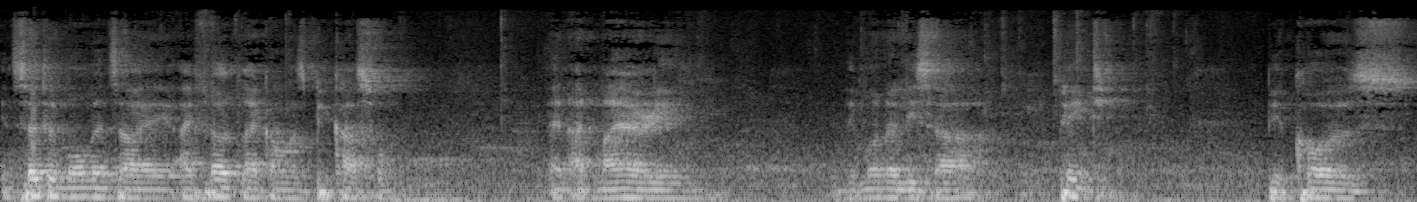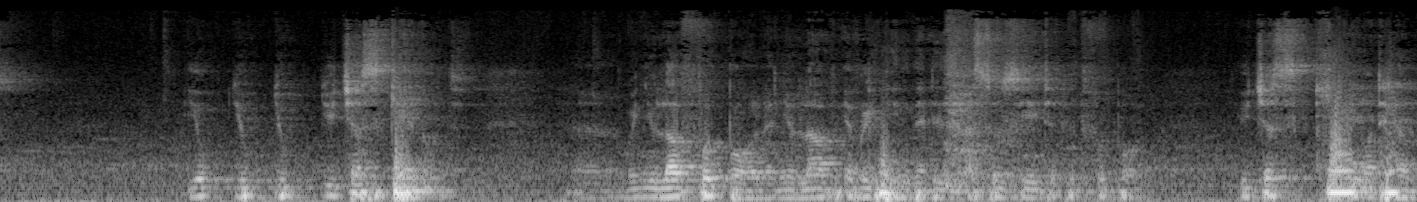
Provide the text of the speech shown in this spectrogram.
in certain moments, I, I felt like I was Picasso and admiring the Mona Lisa painting because you, you, you, you just cannot. Uh, when you love football and you love everything that is associated with football, you just cannot help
